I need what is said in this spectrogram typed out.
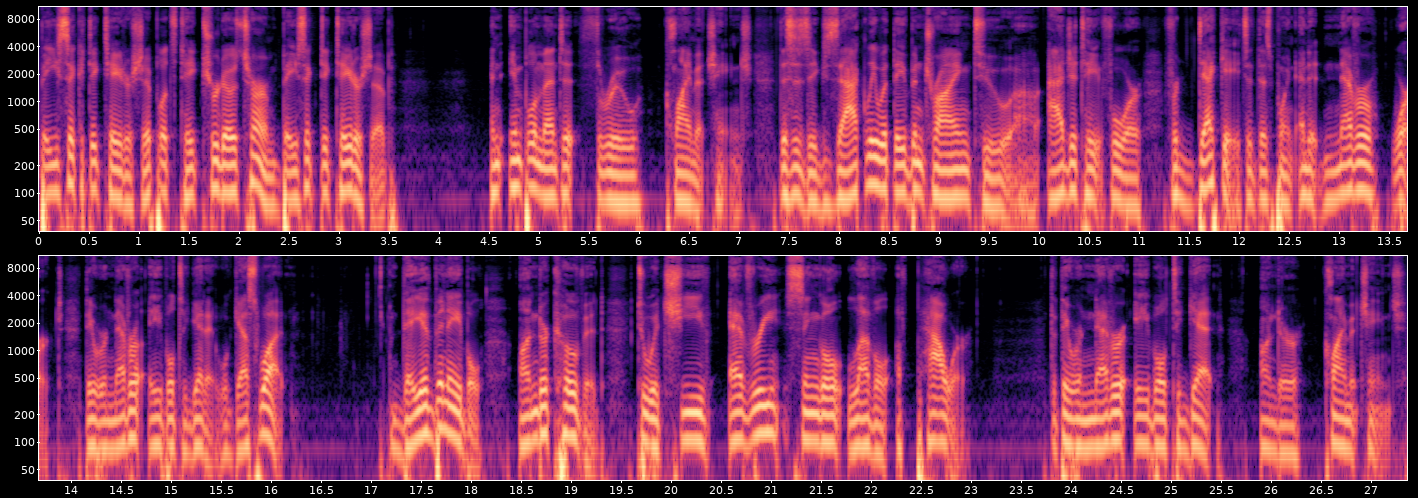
basic dictatorship. Let's take Trudeau's term, basic dictatorship, and implement it through climate change. This is exactly what they've been trying to uh, agitate for for decades at this point, and it never worked. They were never able to get it. Well, guess what? They have been able, under COVID, to achieve every single level of power that they were never able to get under climate change.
